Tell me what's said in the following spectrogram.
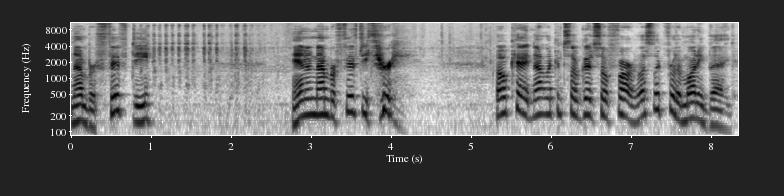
Number 50. And a number 53. Okay, not looking so good so far. Let's look for the money bag.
